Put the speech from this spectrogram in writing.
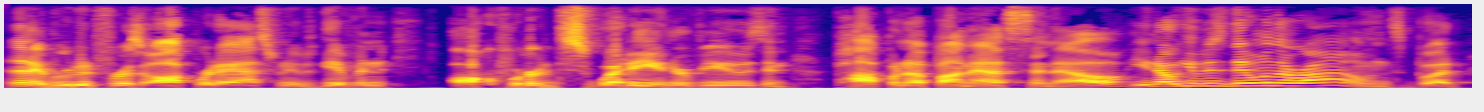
And then I rooted for his awkward ass when he was given awkward, sweaty interviews and popping up on SNL. You know, he was doing the rounds, but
